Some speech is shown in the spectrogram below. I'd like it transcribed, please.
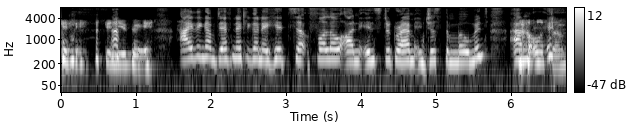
you can use me. I think I'm definitely going to hit uh, follow on Instagram in just a moment. Um, Awesome.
